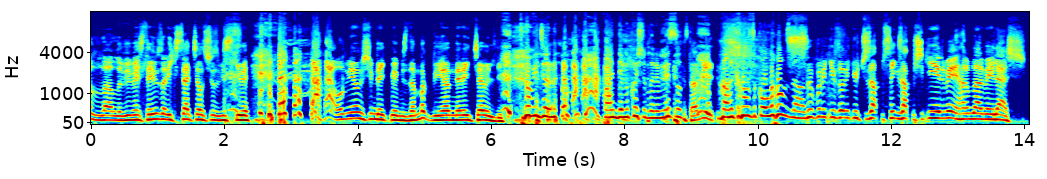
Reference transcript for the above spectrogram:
Allah Allah bir mesleğimiz var. iki saat çalışıyoruz mis gibi. Olmayalım şimdi ekmeğimizden bak dünyanın nereye gideceği belli değil. Tabii canım. Pandemi koşulları Mesut. Tabii. Arkamızı kollamamız lazım. 0212 368 62 20 hanımlar beyler.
